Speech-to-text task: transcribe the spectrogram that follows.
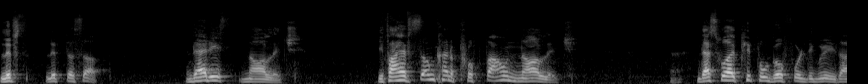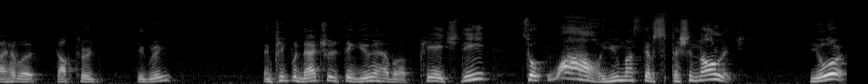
lift, lift us up. And that is knowledge. If I have some kind of profound knowledge, that's why people go for degrees. I have a doctorate degree, and people naturally think you have a PhD, so wow, you must have special knowledge. You're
